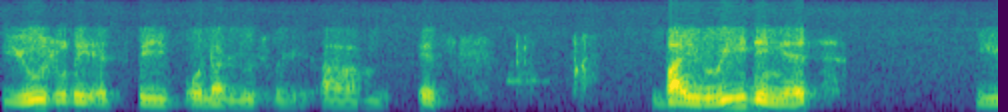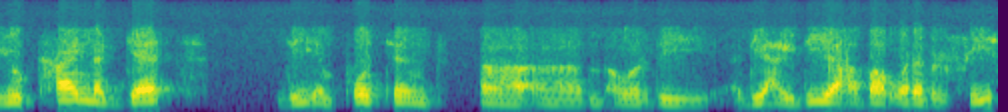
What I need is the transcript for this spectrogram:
usually it's the, or not usually, um, it's by reading it, you kind of get the important uh, um, or the the idea about whatever feast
